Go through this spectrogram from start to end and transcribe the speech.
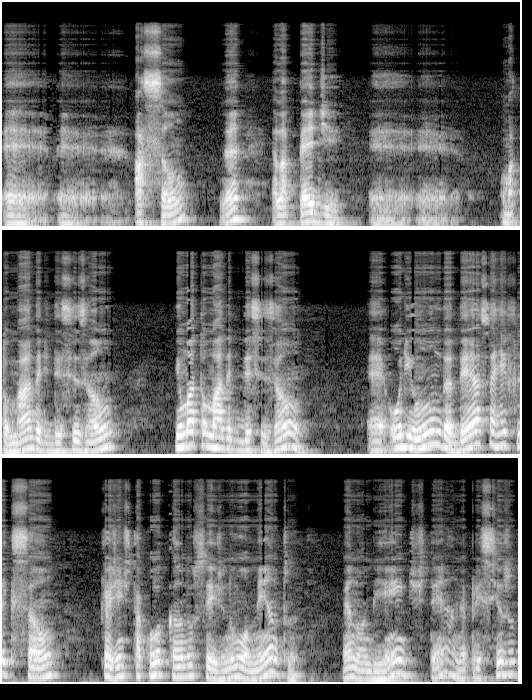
é, é, ação, né? ela pede é, é uma tomada de decisão e uma tomada de decisão é, oriunda dessa reflexão que a gente está colocando, ou seja, no momento, né, no ambiente externo, é preciso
